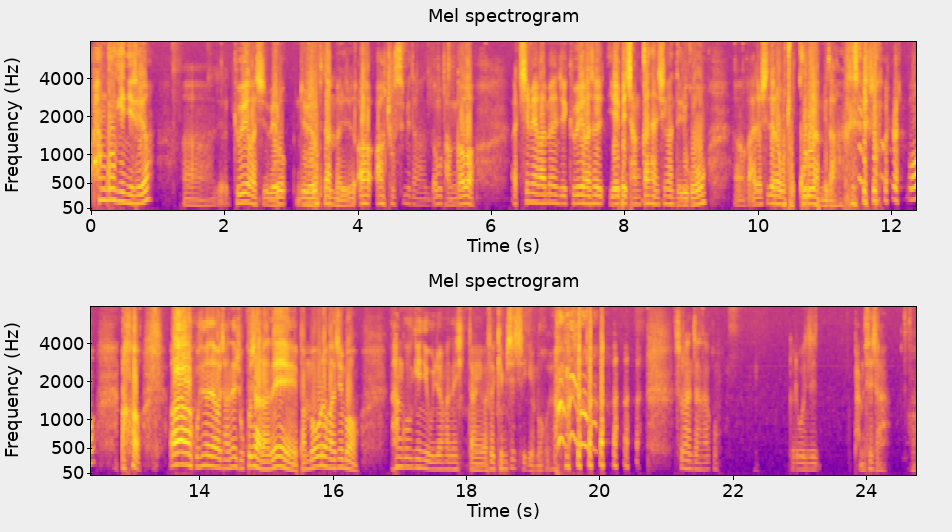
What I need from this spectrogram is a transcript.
한국인이세요? 아 교회 가시 외롭 이제 외롭단 말이죠. 아 아 좋습니다. 너무 반가워. 아침에 가면 이제 교회 가서 예배 잠깐 한 시간 드리고 어, 그 아저씨들하고 족구를 합니다. 족구를 하고 어, 아 고생하네요. 자네 족구 잘하네. 밥 먹으러 가지 뭐. 한국인이 운영하는 식당에 가서 김치찌개 먹어요. 술 한잔 하고 그리고 이제 밤새 자. 어.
